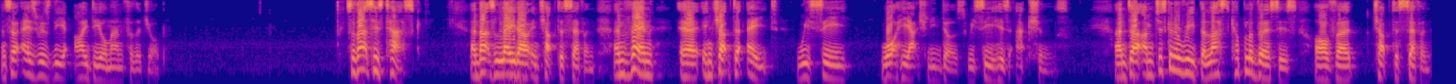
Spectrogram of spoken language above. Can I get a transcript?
And so Ezra is the ideal man for the job. So that's his task. And that's laid out in chapter 7. And then uh, in chapter 8, we see what he actually does. We see his actions. And uh, I'm just going to read the last couple of verses of uh, chapter 7.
